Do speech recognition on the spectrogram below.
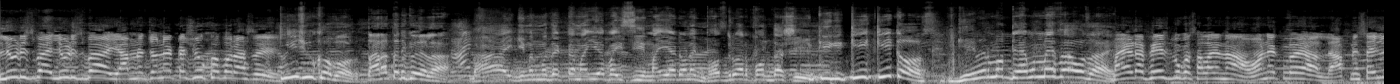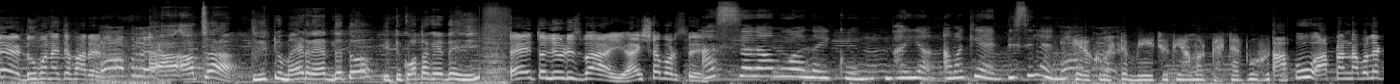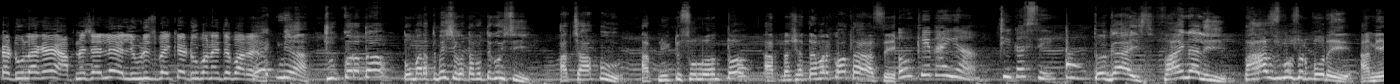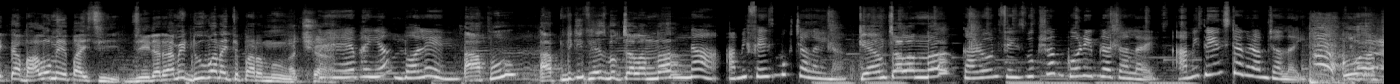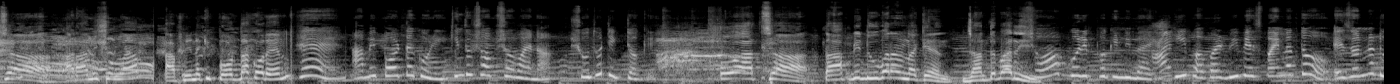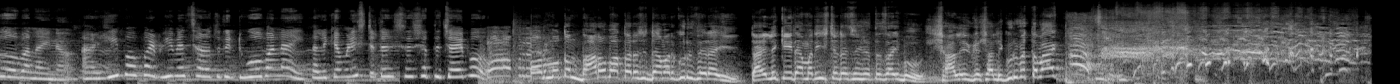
লুডিস ভাই লুডিস ভাই আপনার জন্য একটা সুখবর আছে। কি সুখবর? তাড়াতাড়ি কই এলা ভাই গেমের মধ্যে একটা মাইয়া পাইছি। মাইয়াটা অনেক ভদ্র আর কি কি- কি কি কস গেমের মধ্যে এমন পাওয়া যায়? মায়েরা ফেসবুকও চালায় না অনেক লয়াল আপনি চাইলে ডু বানাইতে পারেন। আ- আচ্ছা তুই একটু মায়ের অ্যাড দে তো একটু কথা কে দেখি। এই তো লিউডিস ভাই আইসা পড়ছে। আসসালামু আলাইকুম। ভাইয়া আমাকে অ্যাড দিছিলেন? এরকম একটা মেয়ে যদি আমার ব্যাটার বউ হতো? আপু আপনার না বলে একটা ডু লাগে। আপনি চাইলে লিউডিস ভাইকে ডু বানাইতে পারেন। এক মিয়া চুপ করো তো। তোমার তো বেশি কথা বলতে কইছি। আচ্ছা আপু আপনি একটু শুনুন তো। আপনার সাথে আমার কথা আছে। ওকে ভাইয়া ঠিক আছে। তো গাইস ফাইনালি পাঁচ বছর পরে আমি একটা ভালো মেয়ে পাইছি যেটার আমি ডু বানাইতে পারমু। হ্যাঁ ভাইয়া বলেন। আপু আপনি কি ফেসবুক চালান না? না আমি ফেসবুক চালাই না। কেন চালান না? কারণ ফেসবুক সব গরিবরা চালায় আমি তো ইনস্টাগ্রাম চালাই। ও আচ্ছা আর আমি শুনলাম আপনি নাকি পর্দা করেন? হ্যাঁ আমি পর্দা করি কিন্তু সব সময় না শুধু টিকটকে ও আচ্ছা তা আপনি ডু বানান না কেন? জানতে পারি। সব গরিব ফকিনি ভাই হপ আর ভিভেস পাই না তো? এজন্য ডুয়ো বানাই না। আর হিপ হপ আর ভিমের ছাড়া যদি ডুয়ো বানাই, তাহলে কি আমার স্ট্যাটাসের সাথে যাইবো? তোর মতন বারো বাতারে যদি আমার ঘুরে ফেরাই তাইলে কি এটা আমার স্ট্যাটাসের সাথে যাইবো? শালির গে শালি গুরু ফেরতে ভাই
